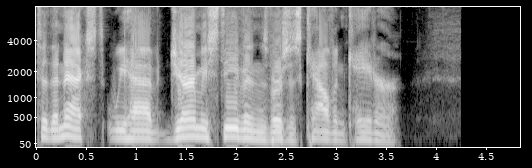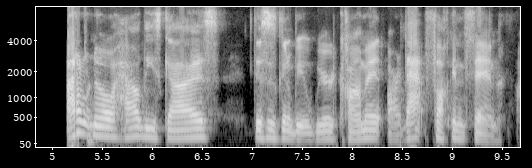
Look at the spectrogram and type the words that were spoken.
to the next, we have Jeremy Stephens versus Calvin Kattar. I don't know how these guys, this is going to be a weird comment, are that fucking thin. I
